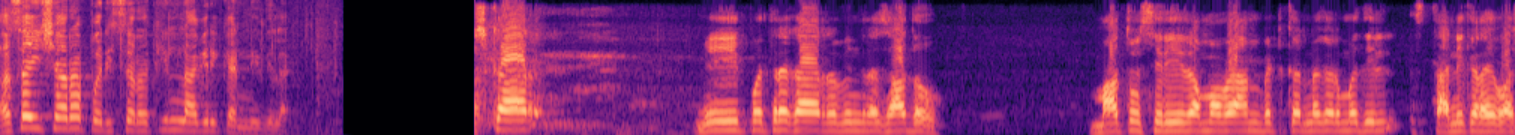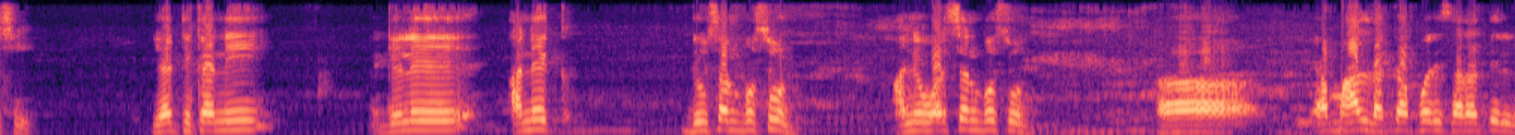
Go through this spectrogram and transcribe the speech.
असा इशारा परिसरातील नागरिकांनी दिला नमस्कार. मी पत्रकार रवींद्र जाधव मातोश्री रमाबाई आंबेडकर नगरमधील स्थानिक रहिवासी. या ठिकाणी गेले अनेक दिवसांपासून आणि वर्षांपासून या मालधक्का परिसरातील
